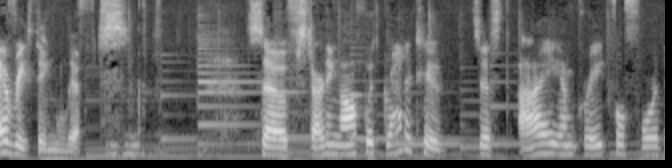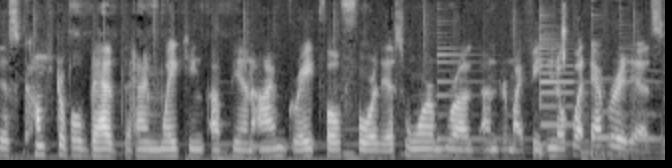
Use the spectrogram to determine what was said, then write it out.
everything lifts. Mm-hmm. So, starting off with gratitude, just I am grateful for this comfortable bed that I'm waking up in. I'm grateful for this warm rug under my feet, you know, whatever it is.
